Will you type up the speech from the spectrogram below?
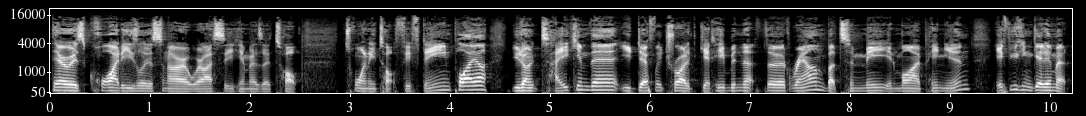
There is quite easily a scenario where I see him as a top 20, top 15 player. You don't take him there. You definitely try to get him in that third round. But to me, in my opinion, if you can get him at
